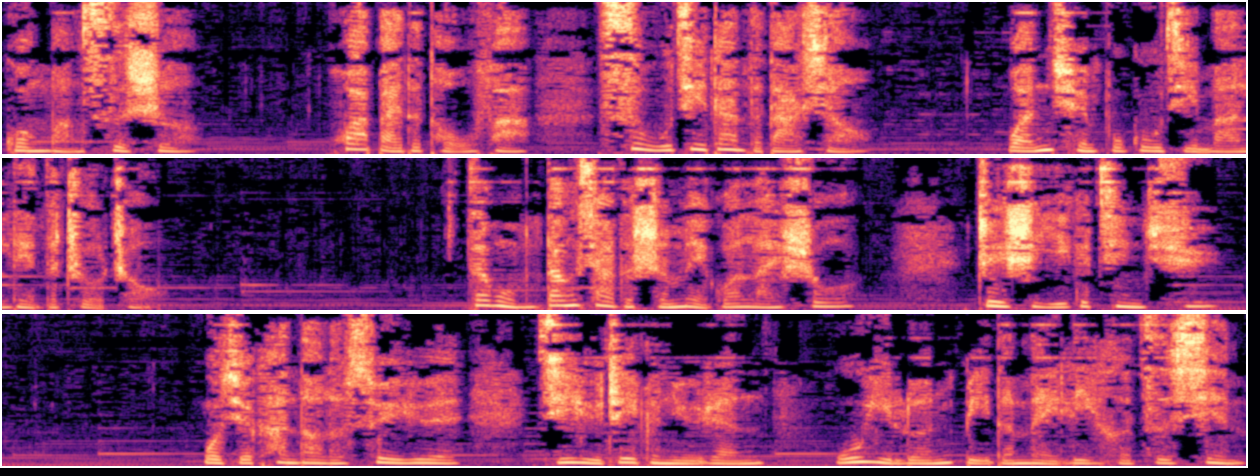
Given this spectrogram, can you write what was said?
光芒四射，花白的头发，肆无忌惮的大笑，完全不顾及满脸的褶皱。在我们当下的审美观来说，这是一个禁区。我却看到了岁月给予这个女人无以伦比的美丽和自信，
